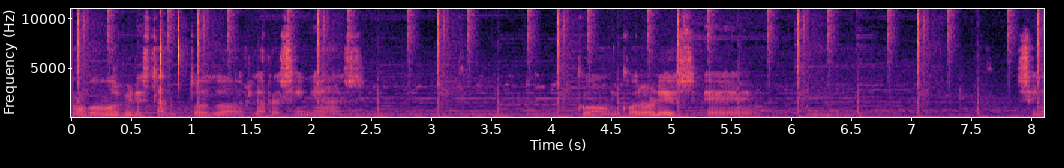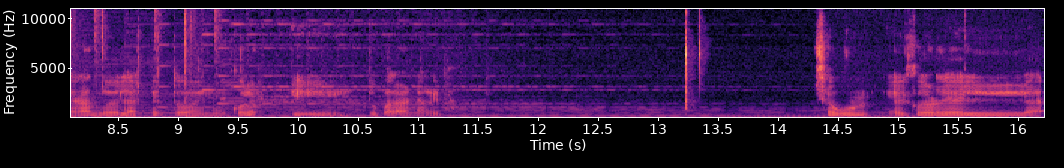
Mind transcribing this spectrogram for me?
Como podemos ver están todas las reseñas con colores eh, mm, señalando el aspecto en un color y tu palabra en negrita. Según el color del,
